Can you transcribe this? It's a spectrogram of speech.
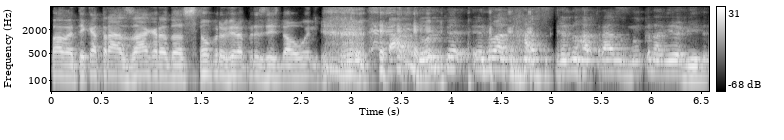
Mas, vai ter que atrasar a graduação para virar presidente da Uni. Tá doido, eu não atraso, eu não atraso nunca na minha vida.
